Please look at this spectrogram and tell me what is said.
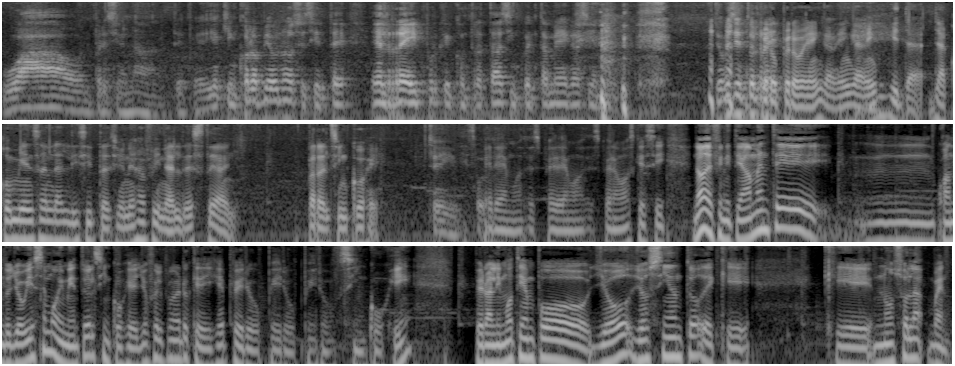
Wow, impresionante. Y aquí en Colombia uno se siente el rey porque contrataba 50 megas. Y Yo me siento el rey. Pero, pero venga, venga, venga, que ya, ya comienzan las licitaciones a final de este año para el 5G. Esperemos, esperemos, esperemos que sí. No, definitivamente, mm, cuando yo vi ese movimiento del 5G, yo fui el primero que dije, pero, pero, pero, 5G. Pero al mismo tiempo, yo, yo siento de que, que no solo, bueno,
